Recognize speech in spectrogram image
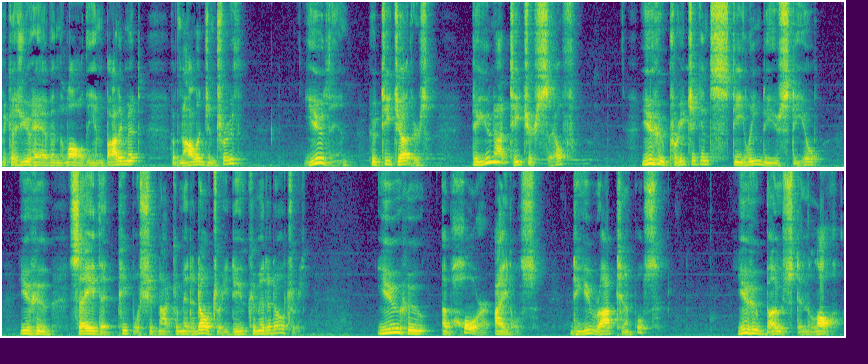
because you have in the law the embodiment of knowledge and truth, you then, who teach others, do you not teach yourself? You who preach against stealing, do you steal? You who say that people should not commit adultery, do you commit adultery? You who abhor idols, do you rob temples? You who boast in the law,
